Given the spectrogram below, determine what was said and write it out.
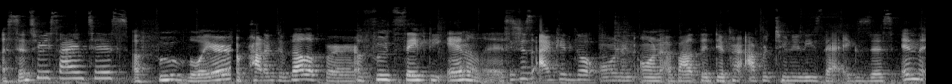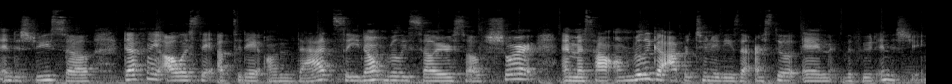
a sensory scientist, a food lawyer, a product developer, a food safety analyst. It's just, I could go on and on about the different opportunities that exist in the industry. So definitely always stay up to date on that so you don't really sell yourself short and miss out on really good opportunities that are still in the food industry.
